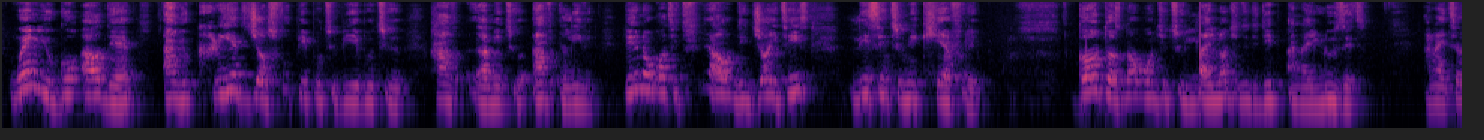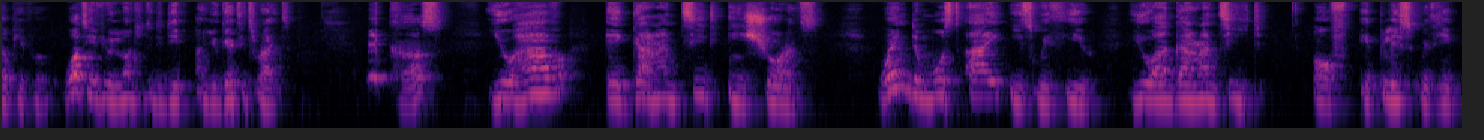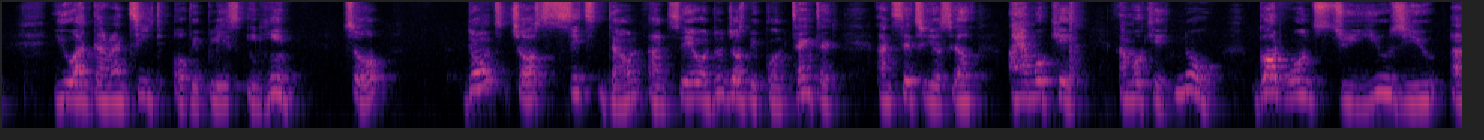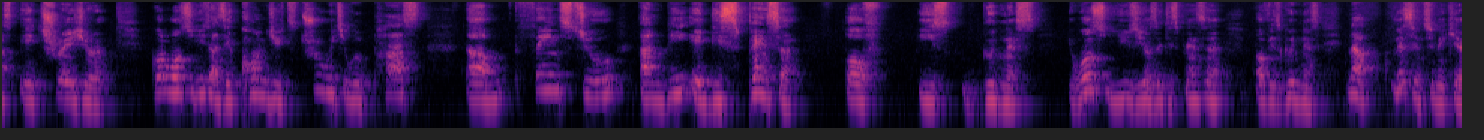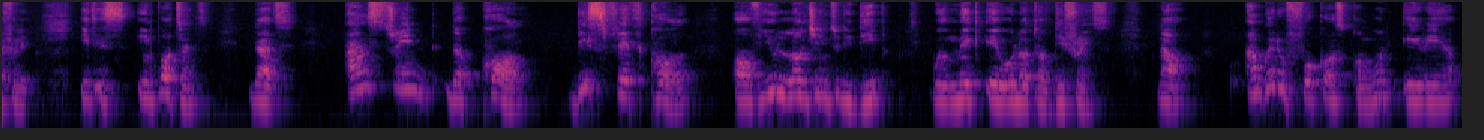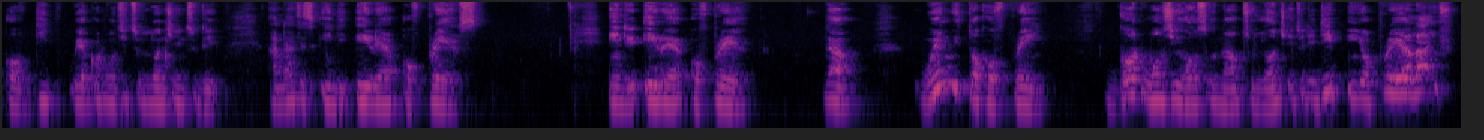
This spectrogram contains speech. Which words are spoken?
when you go out there and you create jobs for people to be able to have, I mean, to have a living. Do you know what it, how the joy it is? Listen to me carefully. God does not want you to, I launch into the deep and I lose it. And I tell people, what if you launch into the deep and you get it right? Because you have a guaranteed insurance. When the Most High is with you, you are guaranteed of a place with Him. You are guaranteed of a place in Him. So don't just sit down and say, or don't just be contented and say to yourself, I am okay. I'm okay. No. God wants to use you as a treasurer. God wants to use you as a conduit through which He will pass um, things to and be a dispenser of His goodness. He wants to use you as a dispenser of His goodness. Now, listen to me carefully. It is important that answering the call, this faith call of you launching into the deep, will make a whole lot of difference. Now, I'm going to focus on one area of deep where God wants you to launch into today, and that is in the area of prayers. In the area of prayer. Now, when we talk of praying, God wants you also now to launch into the deep in your prayer life.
